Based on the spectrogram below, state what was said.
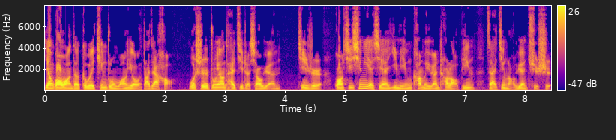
央广网的各位听众、网友，大家好，我是中央台记者肖元。近日，广西兴业县一名抗美援朝老兵在敬老院去世，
